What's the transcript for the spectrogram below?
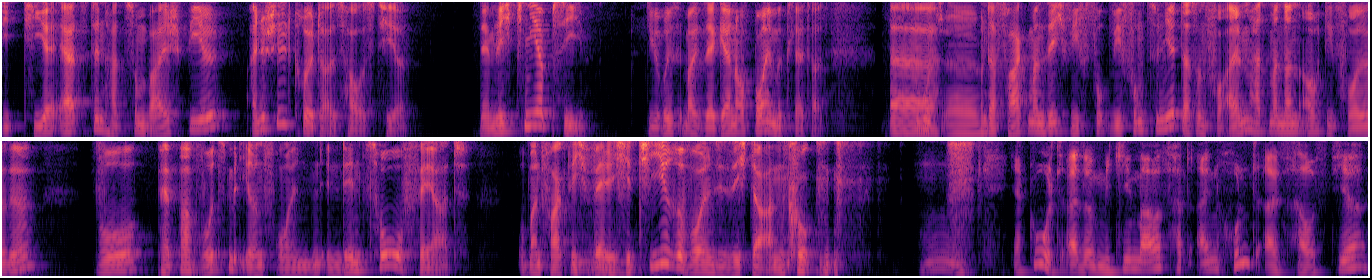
die Tierärztin hat zum Beispiel eine Schildkröte als Haustier. Nämlich Knirpsi. Die übrigens immer sehr gerne auf Bäume klettert. Äh, Gut, äh, Und da fragt man sich, wie, fu wie funktioniert das? Und vor allem hat man dann auch die Folge, wo Pepper Woods mit ihren Freunden in den Zoo fährt. Und man fragt sich, welche Tiere wollen sie sich da angucken? Ja gut, also Mickey Mouse hat einen Hund als Haustier,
